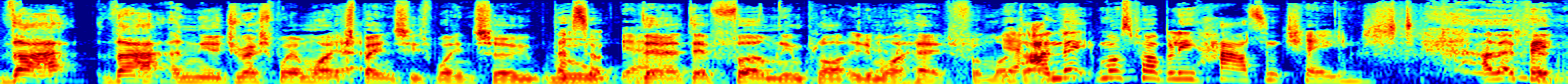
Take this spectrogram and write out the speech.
That, that, and the address where my Yeah. expenses went to, will, what- yeah. they're they're firmly implanted in my head from my Yeah, days. and it most probably hasn't changed. And I think,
